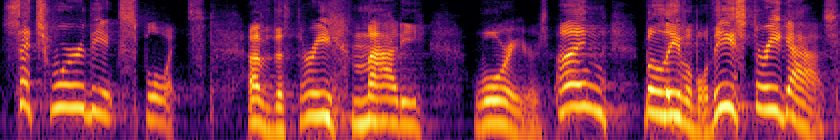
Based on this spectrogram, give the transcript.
Such were the exploits of the three mighty warriors. Unbelievable. These three guys,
